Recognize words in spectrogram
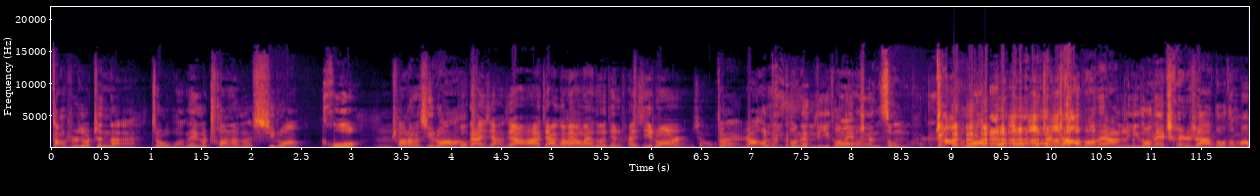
当时就真的就是我那个穿了个西装，嚯，穿了个西装啊，不敢想象啊，加个啊两百多斤穿西装是什么效果？对，然后里头那 里头那跟粽子似的。差不多，真差不多那样。里头那衬衫都他妈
